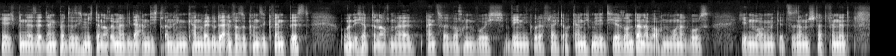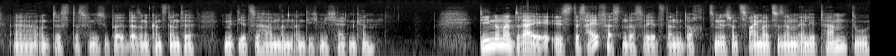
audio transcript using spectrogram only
Ja, ich bin da sehr dankbar, dass ich mich dann auch immer wieder an dich dranhängen kann, weil du da einfach so konsequent bist. Und ich habe dann auch mal ein, zwei Wochen, wo ich wenig oder vielleicht auch gar nicht meditiere und dann aber auch einen Monat, wo es jeden Morgen mit dir zusammen stattfindet. Äh, und das, das finde ich super, da so eine Konstante mit dir zu haben, an, an die ich mich halten kann. Die Nummer drei ist das Heilfasten, was wir jetzt dann doch zumindest schon zweimal zusammen erlebt haben. Du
